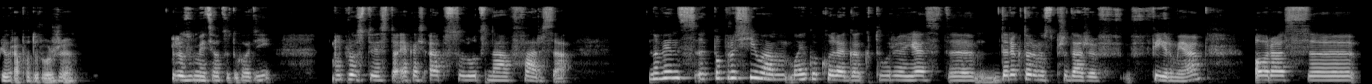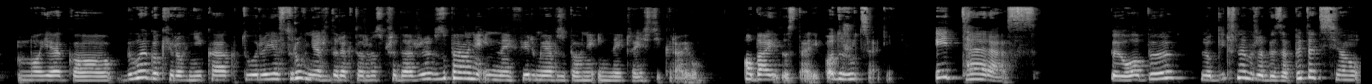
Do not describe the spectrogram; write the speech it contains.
biura podróży. Rozumiecie o co tu chodzi? Po prostu jest to jakaś absolutna farsa. No więc poprosiłam mojego kolegę, który jest y, dyrektorem sprzedaży w, w firmie, oraz y, mojego byłego kierownika, który jest również dyrektorem sprzedaży w zupełnie innej firmie, w zupełnie innej części kraju. Obaj zostali odrzuceni. I teraz byłoby logicznym, żeby zapytać się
